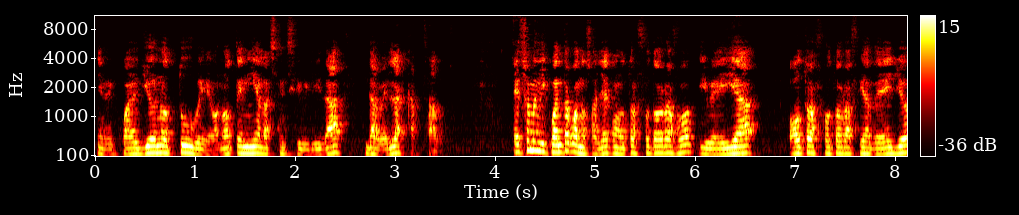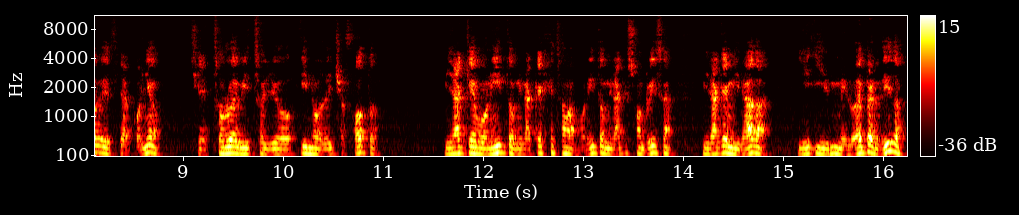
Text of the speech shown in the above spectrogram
en el cual yo no tuve o no tenía la sensibilidad de haberlas captado. Eso me di cuenta cuando salía con otros fotógrafos y veía otras fotografías de ellos y decía, coño, si esto lo he visto yo y no le he hecho fotos. Mira qué bonito, mira qué gesto más bonito, mira qué sonrisa, mira qué mirada. Y, me lo he perdido.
